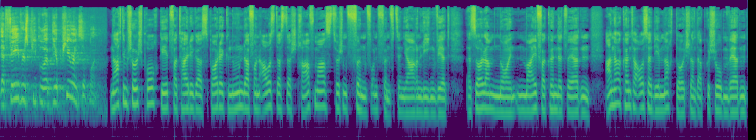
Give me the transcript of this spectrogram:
that favors people who have the appearance of money. Nach dem Schuldspruch geht Verteidiger Spodek nun davon aus, dass das Strafmaß zwischen 5 und 15 Jahren liegen wird. Es soll am 9. Mai verkündet werden. Anna könnte außerdem nach Deutschland abgeschoben werden.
